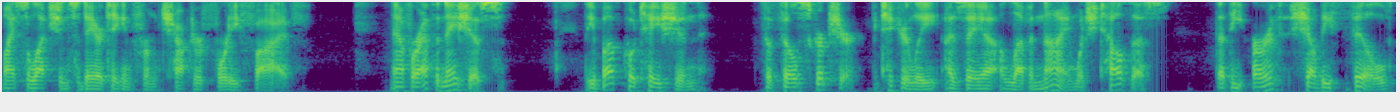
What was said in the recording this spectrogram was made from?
my selections today are taken from chapter 45. Now, for Athanasius, the above quotation fulfills scripture, particularly Isaiah 11:9, which tells us that the earth shall be filled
